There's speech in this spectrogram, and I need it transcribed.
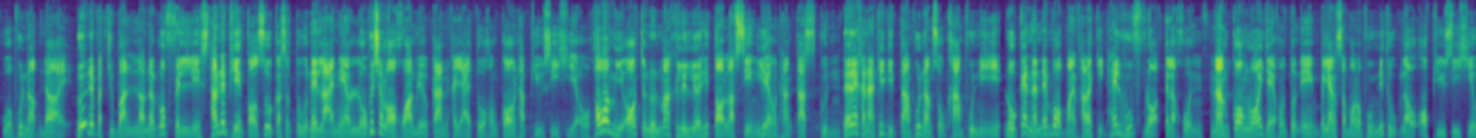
หัวผู้นำได้โดยในปัจจุบันเหล่านักรบเฟลลิสทำได้เพียงต่อสู้กับศัตรูในหลายแนวรบเพื่อชะลอความเร็วการขยายตัวของกองทัพผิวสีเขียว เพราะว่ามีออกจำนวนมากขึ้นเรื่อยๆที่ตอบรับเสียงเรียกของทางกัสกุนและในขณะที่ติดตามผู้นำสงครามผู้นี้โลแกนนั้นได้มอบหมายภารกิจให้วูฟลอดแต่ละคนนำกองร้อยใหญ่ของตนเองไปยังสมรภูมิที่ถูกเหล่าออฟผิวสีเขียว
